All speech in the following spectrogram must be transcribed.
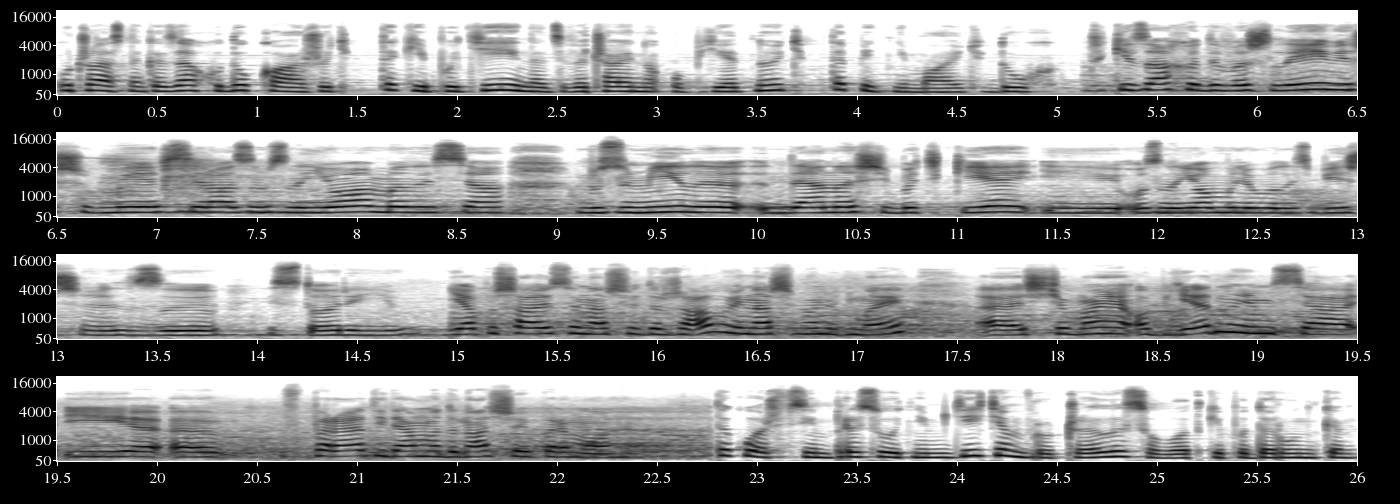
Учасники заходу кажуть, такі події надзвичайно об'єднують та піднімають дух. Такі заходи важливі, щоб ми всі разом знайомилися, розуміли, де наші батьки, і ознайомлювалися більше з історією. Я пишаюся нашою державою, і нашими людьми, е, що ми об'єднуємося і е, вперед йдемо до нашої перемоги. Також всім присутнім дітям вручили солодкі подарунки.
